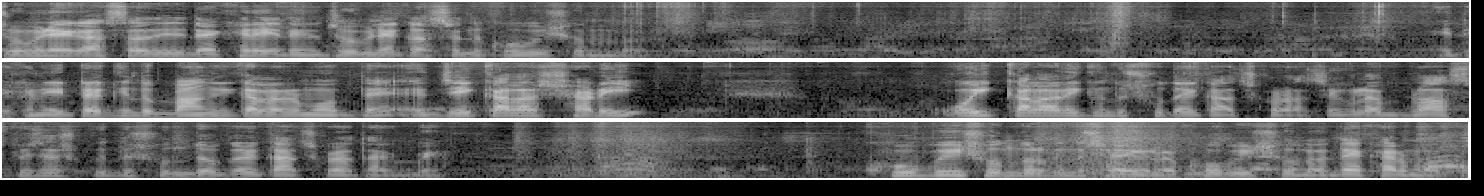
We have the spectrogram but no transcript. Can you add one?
জমিনের কাজটা যদি দেখেন, এই দেখেন, জমিনের কাজটা কিন্তু খুবই সুন্দর। এই দেখেন, এটা কিন্তু বাঙ্গি কালারের মধ্যে। যেই কালার শাড়ি, ওই কালারে কিন্তু সুতায় কাজ করা আছে। এগুলো ব্লাউজ পিসেস কিন্তু সুন্দর করে কাজ করা থাকবে। খুবই সুন্দর কিন্তু শাড়িগুলো, খুবই সুন্দর, দেখার মতো।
